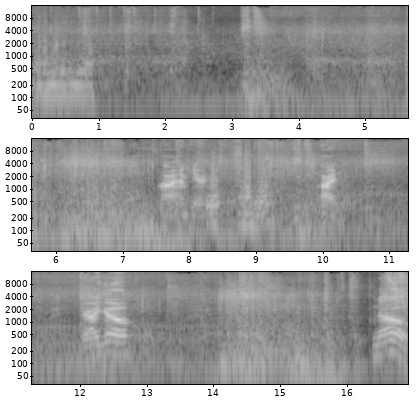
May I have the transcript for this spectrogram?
Alright, I'm ready when you are. All right, I'm here. Found one. All right. Here I go. No.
